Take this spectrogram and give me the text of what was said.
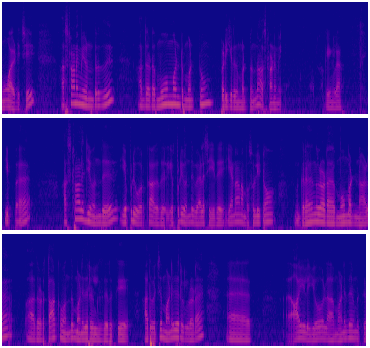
மூவ் ஆகிடுச்சு அஸ்ட்ரானமின்றது அதோட மூமெண்ட் மட்டும் படிக்கிறது மட்டும்தான் அஸ்ட்ரானமி ஓகேங்களா? இப்போ அஸ்ட்ராலஜி வந்து எப்படி ஒர்க் ஆகுது எப்படி வந்து வேலை செய்யுது? ஏன்னா நம்ம சொல்லிட்டோம் கிரகங்களோட மூமெண்ட்னால அதோட தாக்கம் வந்து மனிதர்களுக்கு இருக்குது அதை வச்சு மனிதர்களோட ஆயுளையோ இல்லை மனிதனுக்கு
